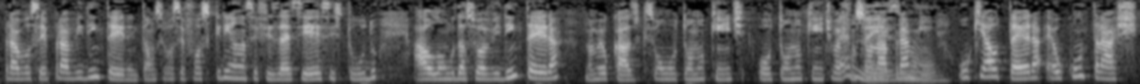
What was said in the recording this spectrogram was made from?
para você para a vida inteira. Então, se você fosse criança e fizesse esse estudo ao longo da sua vida inteira, no meu caso, que sou um outono quente, outono quente vai é funcionar para mim. O que altera é o contraste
